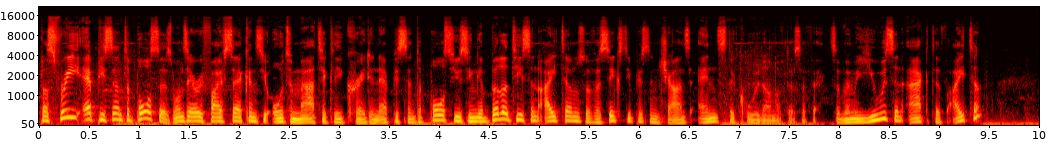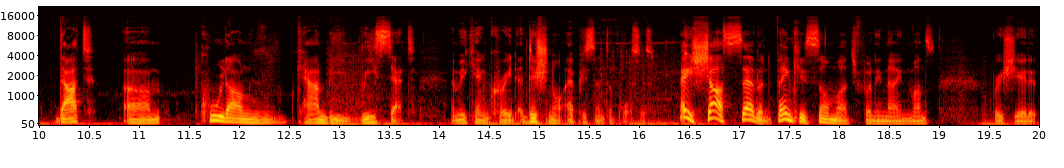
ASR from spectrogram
Plus 3 Epicenter Pulses. Once every 5 seconds, you automatically create an Epicenter Pulse using abilities and items with a 60% chance ends the cooldown of this effect. So when we use an active item, that um, cooldown can be reset and we can create additional Epicenter Pulses. Hey, Shah7, thank you so much for the 9 months. Appreciate it.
